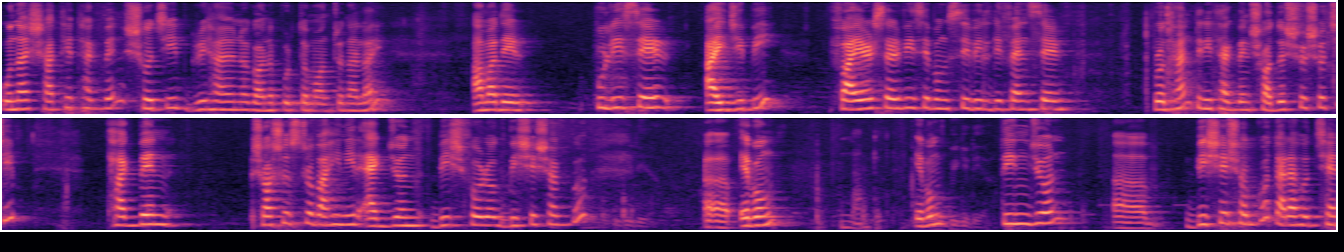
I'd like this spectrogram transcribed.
ওনার সাথে থাকবেন সচিব গৃহায়ন ও গণপূর্ত মন্ত্রণালয় আমাদের পুলিশের আইজিপি ফায়ার সার্ভিস এবং সিভিল ডিফেন্সের প্রধান। তিনি থাকবেন সদস্য সচিব। থাকবেন সশস্ত্র বাহিনীর একজন বিস্ফোরক বিশেষজ্ঞ এবং নামটা এবং তিনজন বিশেষজ্ঞ। তারা হচ্ছেন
